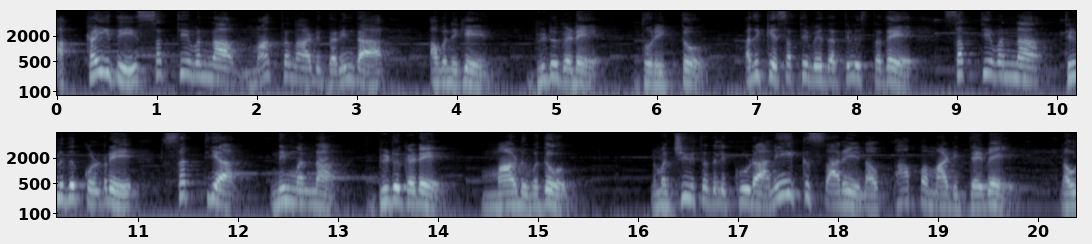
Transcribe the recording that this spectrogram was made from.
ಆ ಕೈದಿ ಸತ್ಯವನ್ನು ಮಾತನಾಡಿದ್ದರಿಂದ ಅವನಿಗೆ ಬಿಡುಗಡೆ ದೊರೆಯಿತು. ಅದಕ್ಕೆ ಸತ್ಯವೇದ ತಿಳಿಸ್ತದೆ, ಸತ್ಯವನ್ನು ತಿಳಿದುಕೊಳ್ಳ್ರಿ, ಸತ್ಯ ನಿಮ್ಮನ್ನು ಬಿಡುಗಡೆ ಮಾಡುವುದು. ನಮ್ಮ ಜೀವಿತದಲ್ಲಿ ಕೂಡ ಅನೇಕ ಸಾರಿ ನಾವು ಪಾಪ ಮಾಡಿದ್ದೇವೆ, ನಾವು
